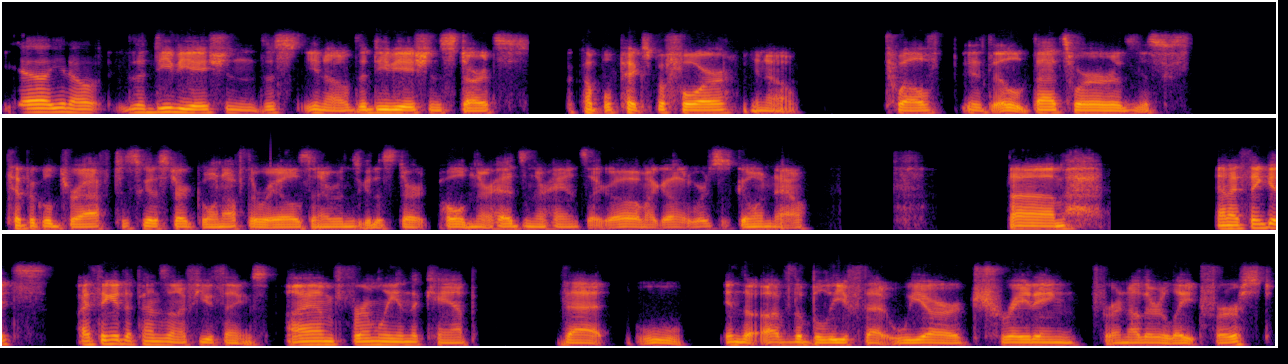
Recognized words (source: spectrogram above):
Yeah, you know, the deviation this, you know, the deviation starts a couple picks before, you know, 12 it, it'll- that's where this typical draft is going to start going off the rails and everyone's going to start holding their heads in their hands like, "Oh my god, where's this going now?" Um and I think it's I think it depends on a few things. I am firmly in the camp that in the of the belief that we are trading for another late first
